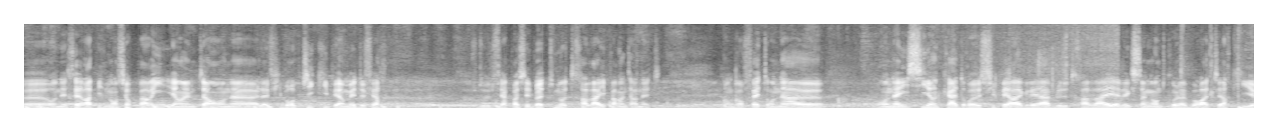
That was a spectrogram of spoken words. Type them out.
Euh, on est très rapidement sur Paris et en même temps, on a la fibre optique qui permet de faire, passer bah, tout notre travail par Internet. Donc en fait, on a, a ici un cadre super agréable de travail avec 50 collaborateurs qui,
